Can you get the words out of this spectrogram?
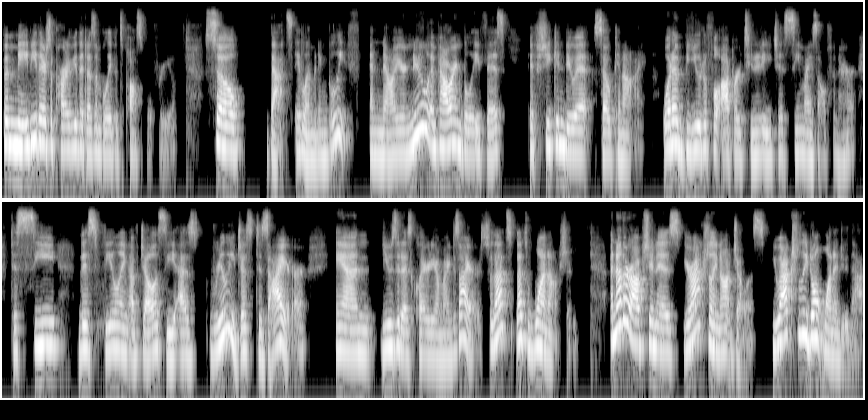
but maybe there's a part of you that doesn't believe it's possible for you. So that's a limiting belief. And now your new empowering belief is if she can do it, so can I. What a beautiful opportunity to see myself in her, to see this feeling of jealousy as really just desire and use it as clarity on my desires. So that's that's one option. Another option is you're actually not jealous. You actually don't want to do that.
